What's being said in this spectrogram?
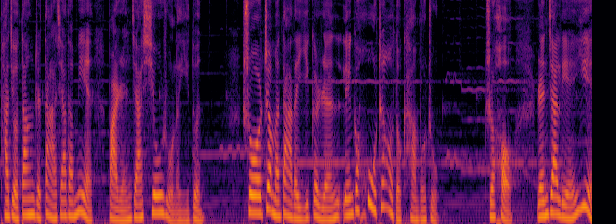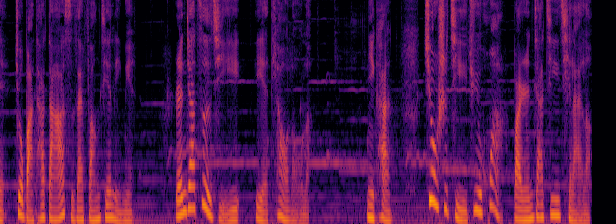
他就当着大家的面把人家羞辱了一顿，说这么大的一个人连个护照都看不住。之后，人家连夜就把他打死在房间里面，人家自己也跳楼了。你看，就是几句话把人家激起来了。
